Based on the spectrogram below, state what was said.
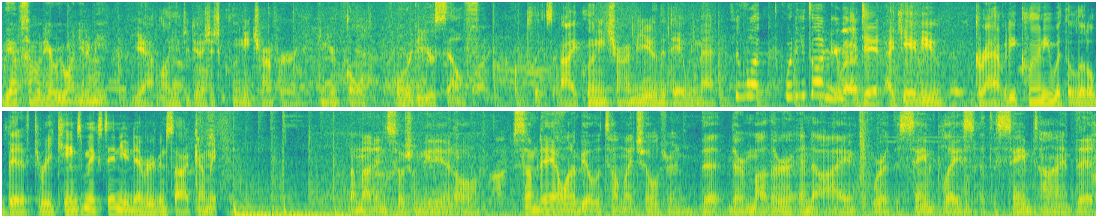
We have someone here we want you to meet. Yeah, all you have to do is just Clooney charm her, and you're golden. Or do yourself. Oh, please. I Clooney charmed you the day we met. What? What are you talking about? I did. I gave you gravity Clooney with a little bit of Three Kings mixed in. You never even saw it coming. I'm not in social media at all. Someday I want to be able to tell my children that their mother and I were at the same place at the same time, that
